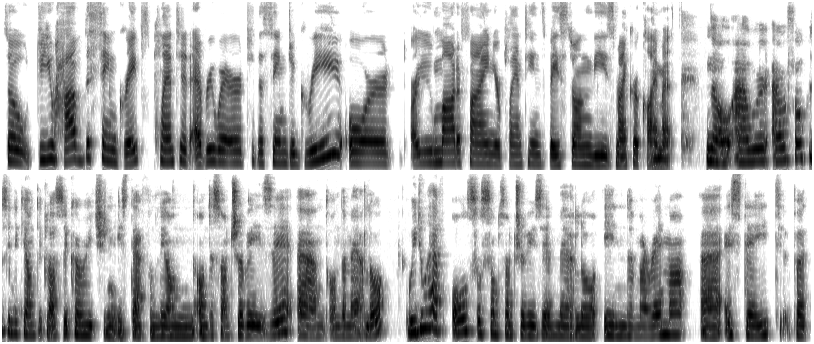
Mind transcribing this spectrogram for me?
So, do you have the same grapes planted everywhere to the same degree, or are you modifying your plantings based on these microclimates? No, our our focus in the Chianti Classico region is definitely on on the Sangiovese and on the Merlot. We do have also some Sangiovese and Merlot in the Maremma uh, estate, but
